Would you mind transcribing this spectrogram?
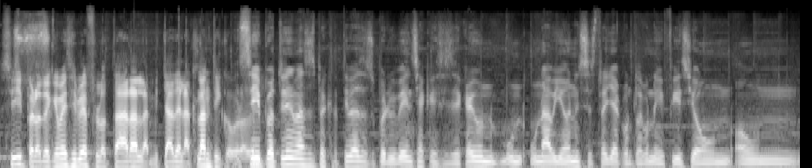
Sí, pero ¿de qué me sirve flotar a la mitad del Atlántico, bro? sí, pero tienes más expectativas de supervivencia que si se cae un, un- un avión y se estrella contra algún edificio o un... o un-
